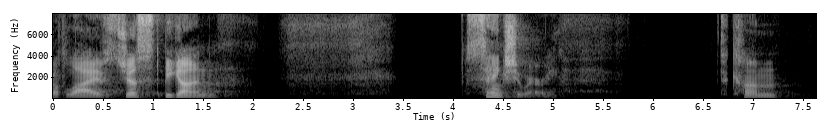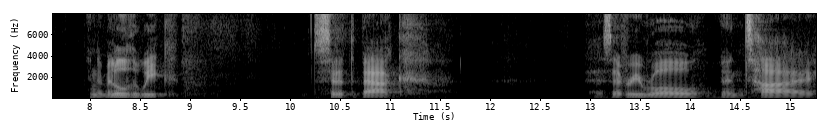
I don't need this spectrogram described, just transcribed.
of lives just begun, sanctuary come in the middle of the week, sit at the back as every roll and tie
